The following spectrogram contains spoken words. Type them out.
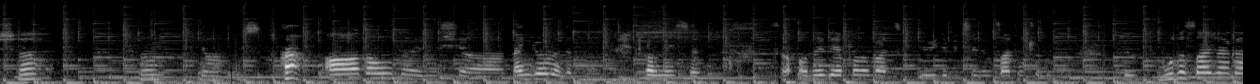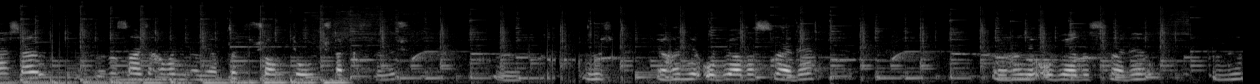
İşte. Şu ya. Ha, A'da oradaymış ya. Ben görmedim. Tamam neyse. Şu adayı da yapalım artık. Videoyu da bitirelim. Zaten çok uzun. Burada sadece arkadaşlar burada sadece havalimanı yaptık. Şu an video 13 dakika sürmüş. Hmm. Ya hani o bir adası nerede? Ya hani o bir adası nerede? Ne?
